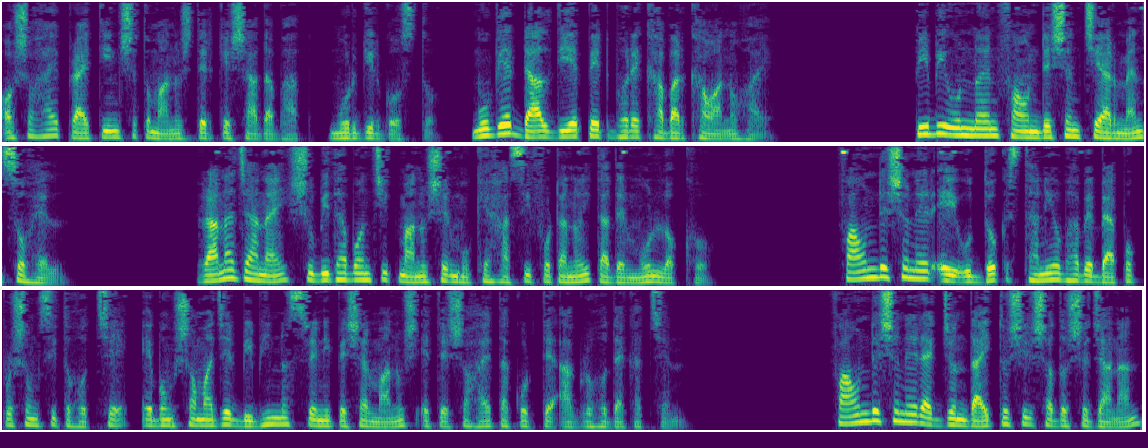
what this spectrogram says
অসহায় প্রায় তিনশত মানুষদেরকে সাদা ভাত, মুরগির গোস্ত, মুগের ডাল দিয়ে পেট ভরে খাবার খাওয়ানো হয়। পিবি উন্নয়ন ফাউন্ডেশন চেয়ারম্যান সোহেল। রানা জানায়, সুবিধাবঞ্চিত মানুষের মুখে হাসি ফোটানোই তাদের মূল লক্ষ্য। ফাউন্ডেশনের এই উদ্যোগ স্থানীয়ভাবে ব্যাপক প্রশংসিত হচ্ছে এবং সমাজের বিভিন্ন শ্রেণি পেশার মানুষ এতে সহায়তা করতে আগ্রহ দেখাচ্ছেন। ফাউন্ডেশনের একজন দায়িত্বশীল সদস্য জানান,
